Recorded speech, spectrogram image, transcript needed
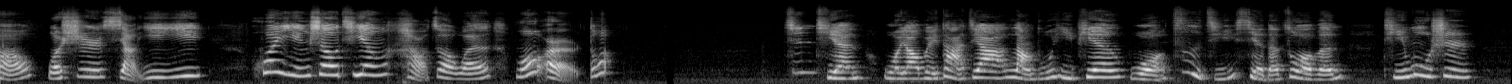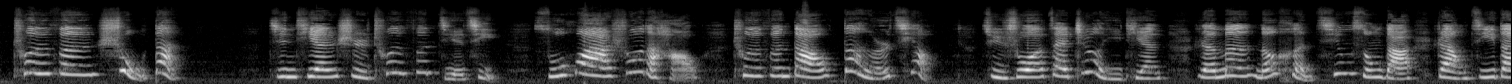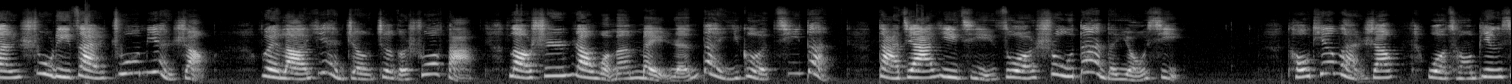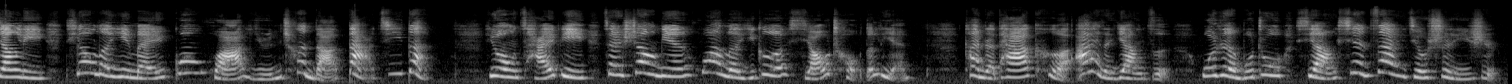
好我是小依依，欢迎收听好作文磨耳朵。今天我要为大家朗读一篇我自己写的作文，题目是《春分树蛋》。今天是春分节气，俗话说得好，“春分到，蛋儿俏”。据说在这一天，人们能很轻松地让鸡蛋竖立在桌面上。为了验证这个说法，老师让我们每人带一个鸡蛋，大家一起做竖蛋的游戏。头天晚上，我从冰箱里挑了一枚光滑匀称的大鸡蛋，用彩笔在上面画了一个小丑的脸。看着它可爱的样子，我忍不住想现在就试一试。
